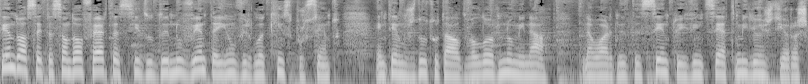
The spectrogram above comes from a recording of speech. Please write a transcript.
tendo a aceitação da oferta sido de 91,15%, em termos do total de valor nominal, na ordem de 127 milhões de euros.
